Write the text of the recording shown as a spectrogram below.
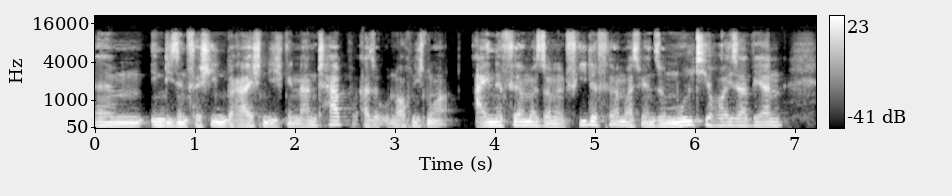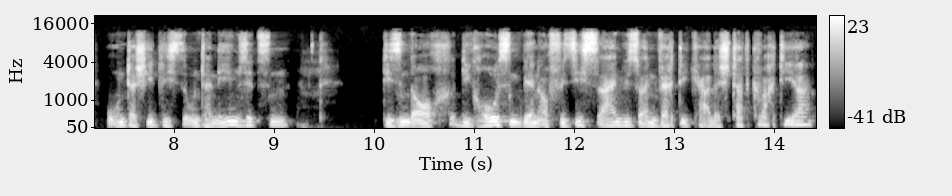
ähm, in diesen verschiedenen Bereichen, die ich genannt habe. Also und auch nicht nur eine Firma, sondern viele Firmen. Es werden so Multihäuser werden, wo unterschiedlichste Unternehmen sitzen. Die sind auch, die großen werden auch für sich sein wie so ein vertikales Stadtquartier.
